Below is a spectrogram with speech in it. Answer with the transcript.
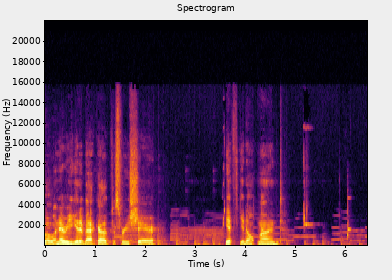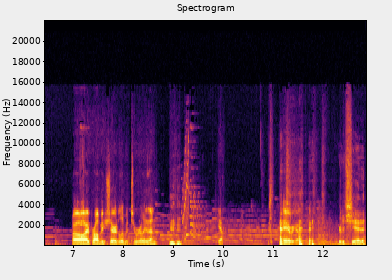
well, whenever you get it back up, just reshare. If you don't mind. Oh, I probably shared a little bit too early then. Mhm. Yep. There we go. Appreciate it.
